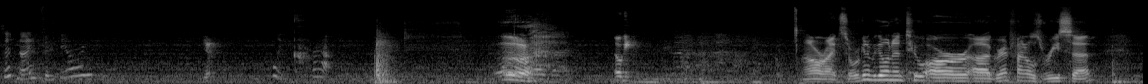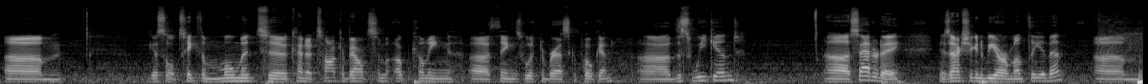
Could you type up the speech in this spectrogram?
Is it 950 already? Yep. Holy crap! Ugh. Okay. All right, so we're going to be going into our uh, grand finals reset. Um, I guess I'll take the moment to kind of talk about some upcoming uh, things with Nebraska Pokken. Uh, this weekend, uh, Saturday, is actually going to be our monthly event. Um,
